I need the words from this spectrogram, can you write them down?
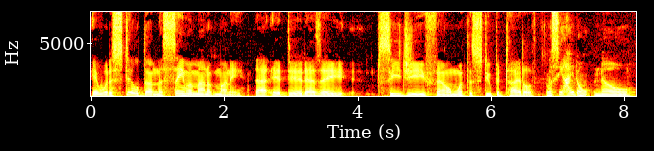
It would have still done the same amount of money that it did as a CG film with the stupid title. Well, see, I don't know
